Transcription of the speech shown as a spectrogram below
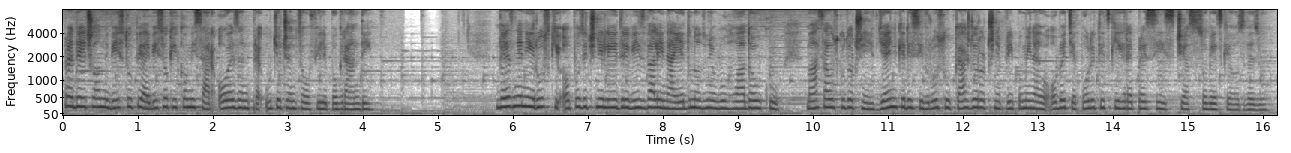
Pred jej členmi vystúpi aj vysoký komisár OSN pre utečencov Filippo Grandi. Väznení ruskí opoziční lídry vyzvali na jednodňovú hladovku. Má sa uskutočniť v deň, kedy si v Rusku každoročne pripomínajú obete politických represí z čias Sovietskeho zväzu.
